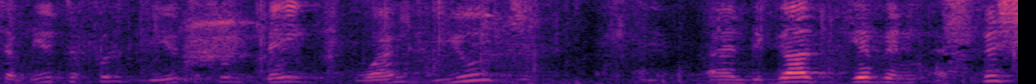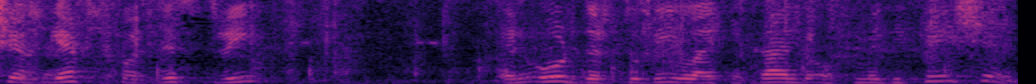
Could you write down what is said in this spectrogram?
It's a beautiful, beautiful, big one, huge, and God given a special gift for this tree in order to be like a kind of meditation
